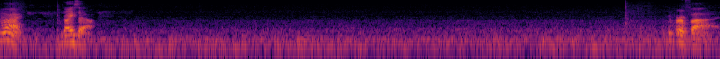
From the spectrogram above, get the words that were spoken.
All right dice out. For a five.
